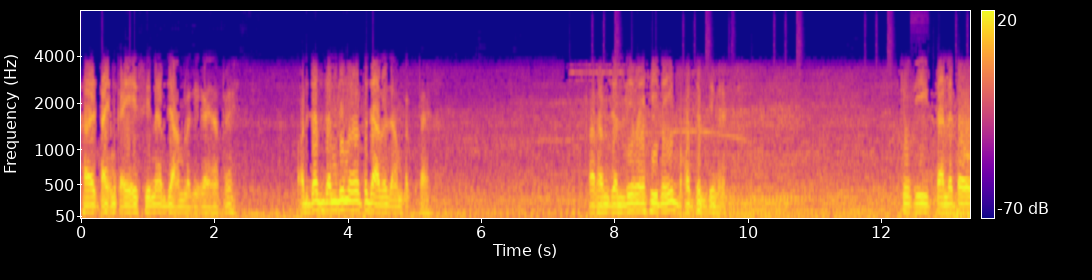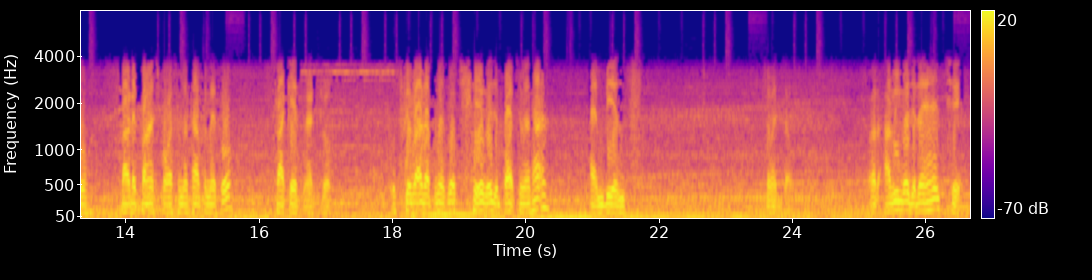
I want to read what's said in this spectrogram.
हर टाइम का ए सी है, अब जाम लगेगा यहाँ पे। और जब जल्दी में हो तो ज़्यादा जाम लगता है। और हम जल्दी में ही नहीं, बहुत जल्दी में। क्योंकि पहले तो साढ़े पाँच पहुँचना था अपने को साकेत मेट्रो। उसके बाद अपने को छः बजे पहुँचना था एम्बियंस समझ जाओ और अभी बज रहे हैं छः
